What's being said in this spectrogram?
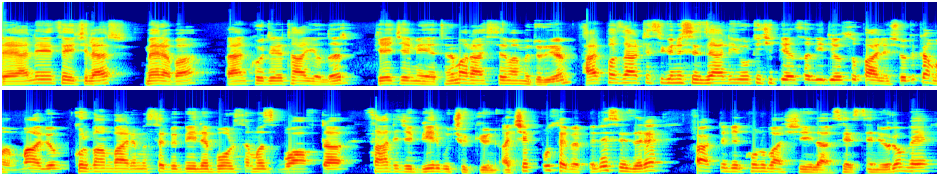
Değerli izleyiciler, merhaba. Ben Kudret Ayyıldır. GCM Yatırım Araştırma Müdürüyüm. Her pazartesi günü sizlerle yurt içi piyasa videosu paylaşıyorduk ama malum Kurban Bayramı sebebiyle borsamız bu hafta sadece 1,5 gün açık. Bu sebeple de sizlere farklı bir konu başlığıyla sesleniyorum ve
